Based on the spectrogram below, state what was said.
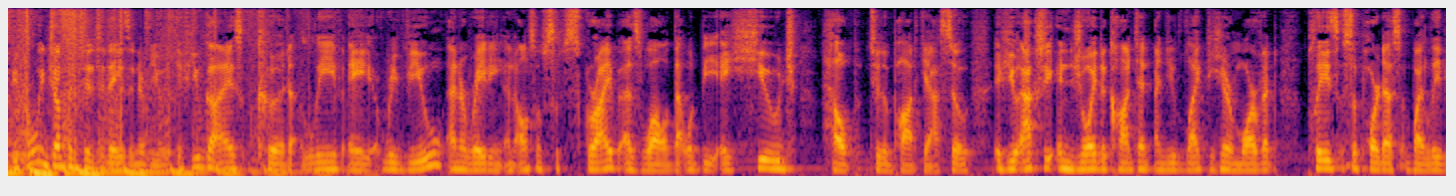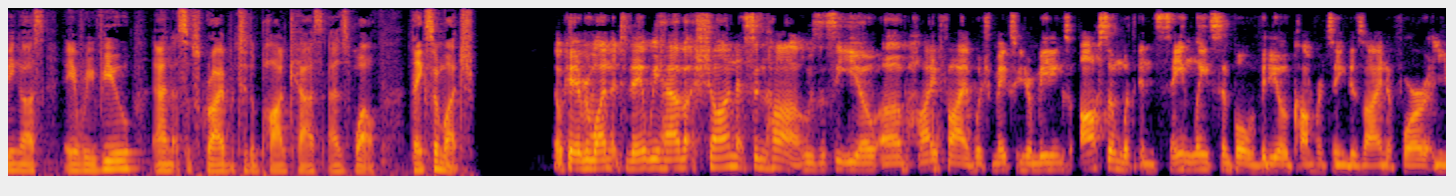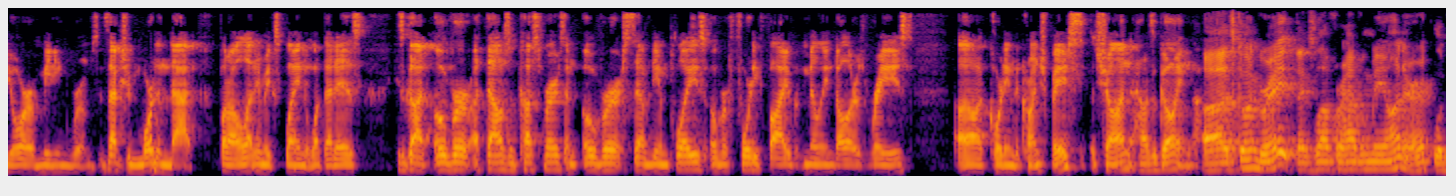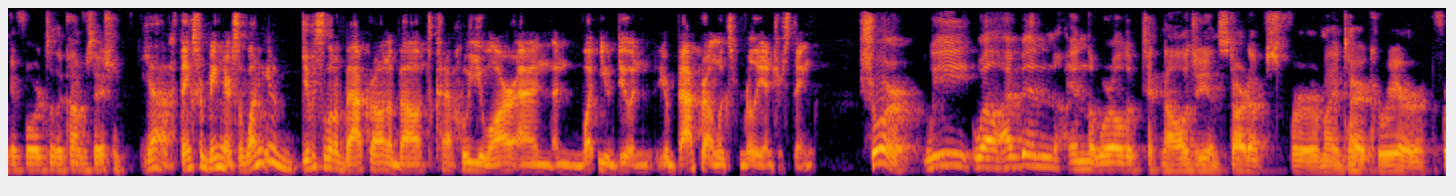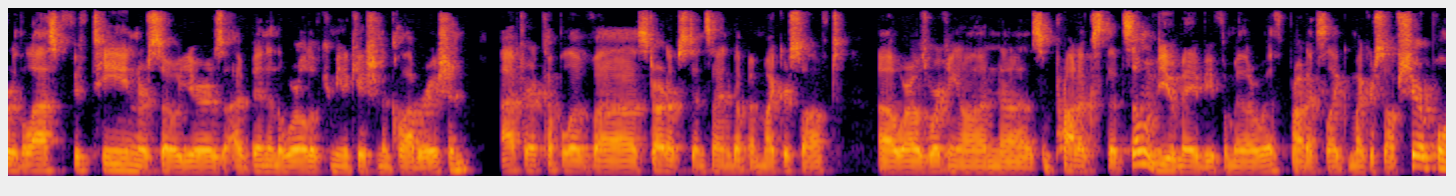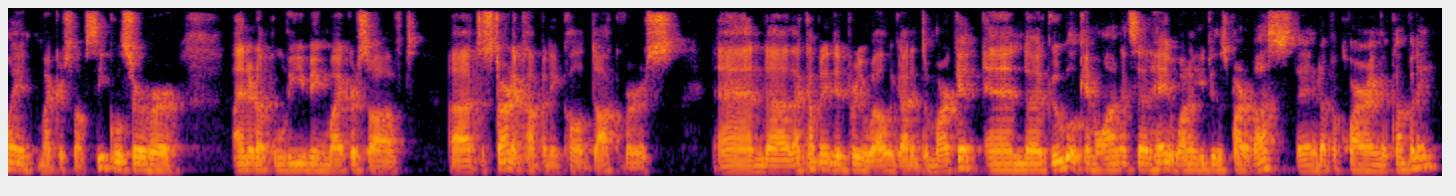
Before we jump into today's interview, if you guys could leave a review and a rating and also subscribe as well, that would be a huge help to the podcast. So if you actually enjoy the content and you'd like to hear more of it, please support us by leaving us a review and subscribe to the podcast as well. Thanks so much. Okay, everyone. Today we have Shan Sinha, who's the CEO of High Five, which makes your meetings awesome with insanely simple video conferencing designed for your meeting rooms. It's actually more than that, but I'll let him explain what that is. He's got over a thousand customers and over 70 employees, over $45 million raised uh, according to Crunchbase. Shan, how's it going? Uh, it's going great. Thanks a lot for having me on, Eric. Looking forward to the conversation. Yeah, thanks for being here. So, why don't you give us a little background about kind of who you are and, and what you do? And your background looks really interesting. Sure. We, well, I've been in the world of technology and startups for my entire career. For the last 15 or so years, I've been in the world of communication and collaboration. After a couple of uh, startup stints, I ended up at Microsoft uh, where I was working on uh, some products that some of you may be familiar with, products like Microsoft SharePoint, Microsoft SQL Server. I ended up leaving Microsoft uh, to start a company called Docverse. And uh, that company did pretty well. We got into market, and uh, Google came along and said, Hey, why don't you do this part of us? They ended up acquiring the company.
